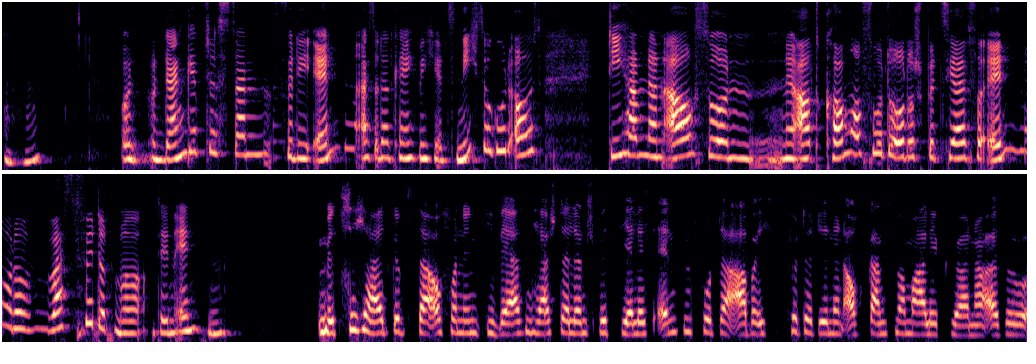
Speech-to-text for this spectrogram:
Mhm. Und, und dann gibt es dann für die Enten, also da kenne ich mich jetzt nicht so gut aus, die haben dann auch so ein, eine Art Körnerfutter oder speziell für Enten oder was füttert man den Enten? Mit Sicherheit gibt es da auch von den diversen Herstellern spezielles Entenfutter, aber ich fütter denen auch ganz normale Körner, also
